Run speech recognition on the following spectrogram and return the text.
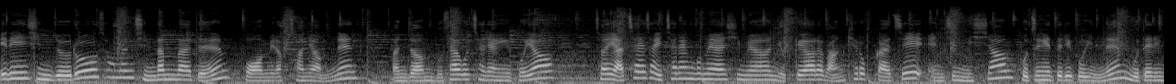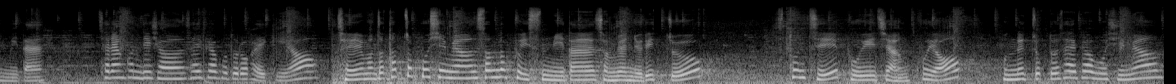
1인 신조로 성능 진단받은 보험 이력 전혀 없는 완전 무사고 차량이고요. 저희 야차에서 이 차량 구매하시면 6개월의 만키로까지 엔진 미션 보증해드리고 있는 모델입니다. 차량 컨디션 살펴보도록 할게요. 제일 먼저 탑쪽 보시면 썬루프 있습니다. 전면 유리 쪽 스톤칩 보이지 않고요. 본넷 쪽도 살펴보시면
